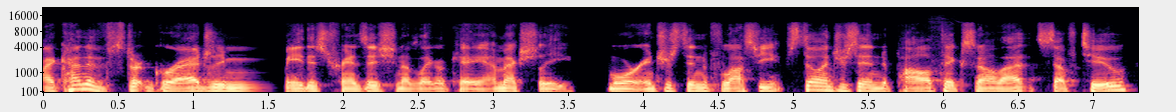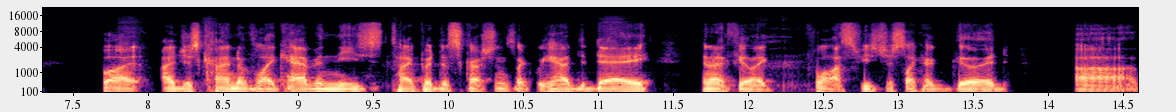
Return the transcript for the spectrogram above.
I kind of start gradually made this transition. I was like, okay, I'm actually more interested in philosophy, still interested into politics and all that stuff too. But I just kind of like having these type of discussions like we had today. And I feel like philosophy is just like a good uh,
